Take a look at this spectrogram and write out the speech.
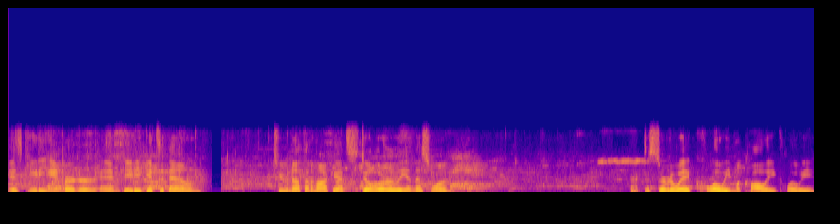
is Katie Hamburger, and Katie gets it down. 2 nothing Hawkettes still early in this one. Back to serve it away, Chloe McCauley. Chloe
